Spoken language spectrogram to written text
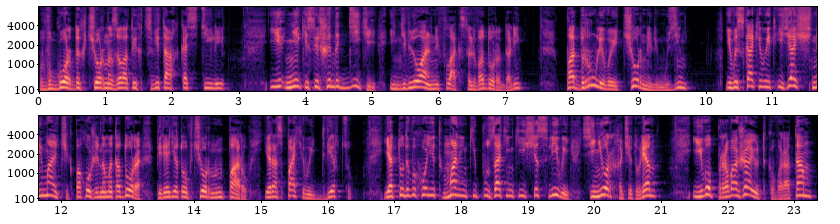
в гордых черно-золотых цветах Кастилии, и некий совершенно дикий индивидуальный флаг Сальвадора Дали, подруливает черный лимузин, и выскакивает изящный мальчик, похожий на Матадора, переодетого в черную пару, и распахивает дверцу. И оттуда выходит маленький, пузатенький и счастливый сеньор Хачатурян – и его провожают к воротам,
